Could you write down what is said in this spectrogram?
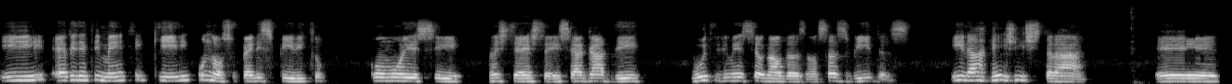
e evidentemente que o nosso perispírito, como esse Manchester, esse HD multidimensional das nossas vidas, irá registrar é,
